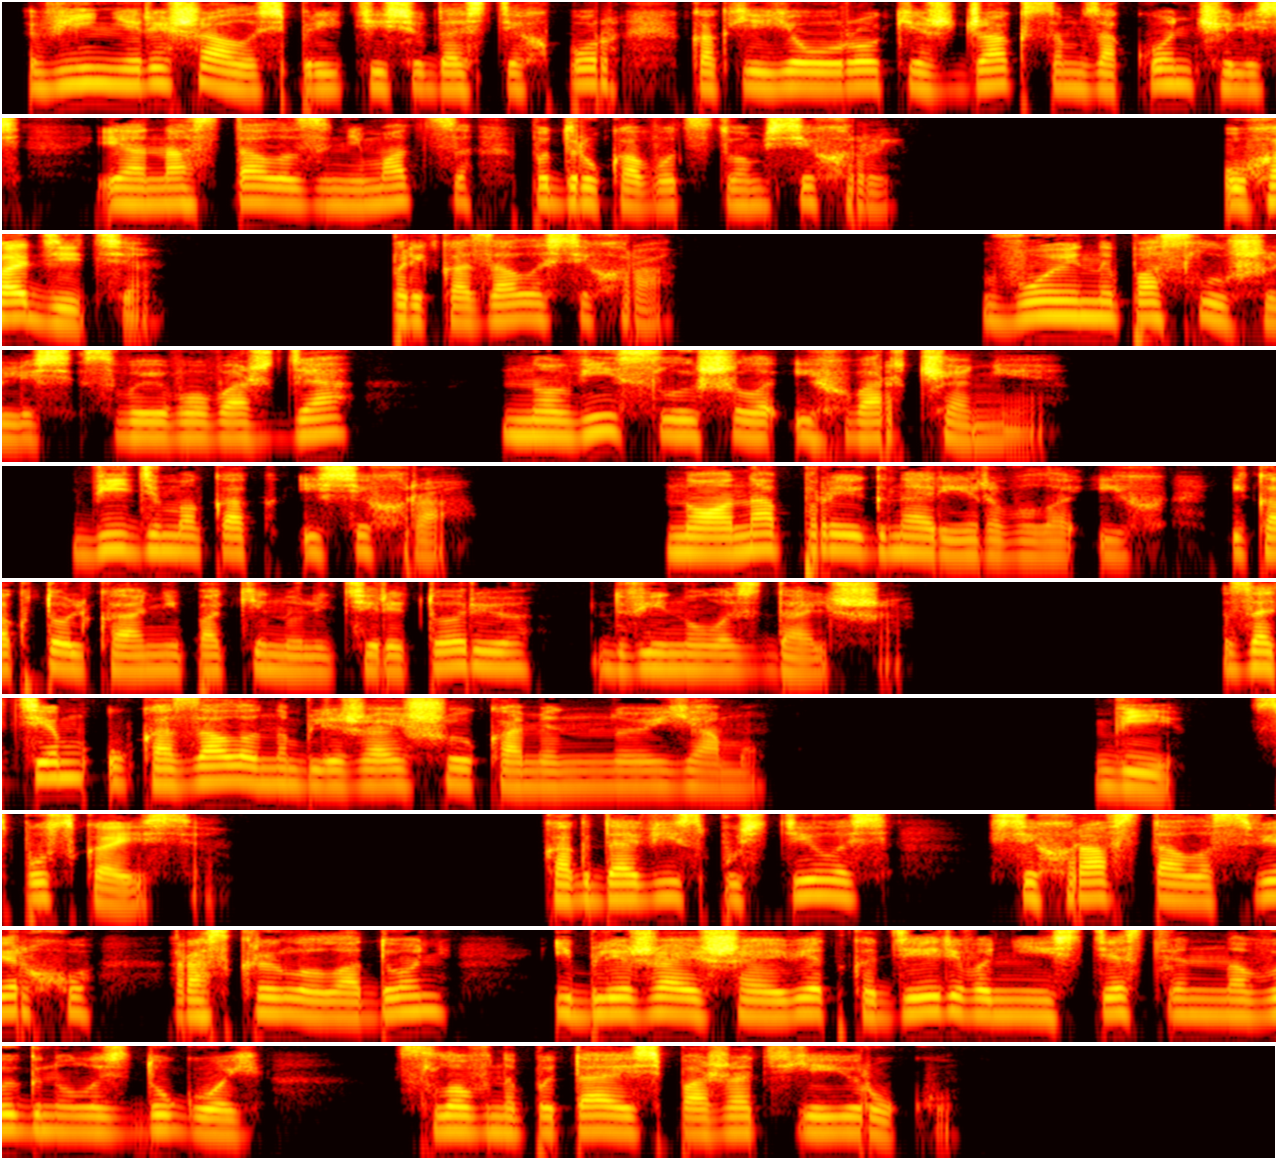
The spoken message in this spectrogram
Ви не решалась прийти сюда с тех пор, как ее уроки с Джаксом закончились, и она стала заниматься под руководством Сихры. «Уходите», — приказала Сихра. Воины послушались своего вождя, но Ви слышала их ворчание. Видимо, как и Сихра. Но она проигнорировала их, и как только они покинули территорию, двинулась дальше. Затем указала на ближайшую каменную яму. «Ви, спускайся». Когда Ви спустилась, Сихра встала сверху, раскрыла ладонь, и ближайшая ветка дерева неестественно выгнулась дугой, словно пытаясь пожать ей руку.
